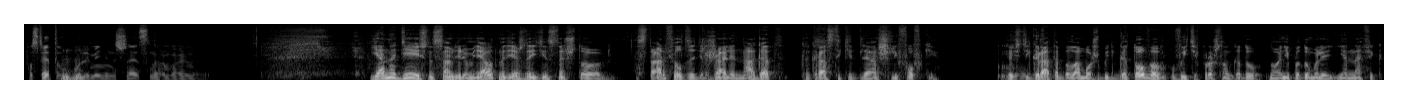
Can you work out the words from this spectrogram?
После этого mm-hmm. более-менее начинается нормально. Я надеюсь, на самом деле, у меня вот надежда единственная, что Starfield задержали на год как раз-таки для шлифовки. То есть игра-то была, может быть, готова выйти в прошлом году, но они подумали, не, нафиг,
